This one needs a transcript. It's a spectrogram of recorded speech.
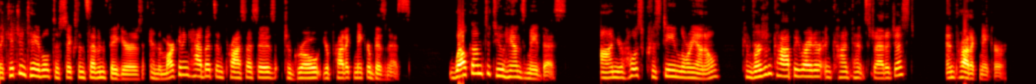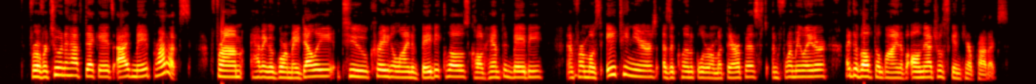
The kitchen table to six and seven figures, and the marketing habits and processes to grow your product maker business. Welcome to Two Hands Made This. I'm your host, Christine Loriano, conversion copywriter and content strategist and product maker. For over two and a half decades, I've made products from having a gourmet deli to creating a line of baby clothes called Hampton Baby and for almost 18 years as a clinical aromatherapist and formulator, I developed a line of all natural skincare products.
